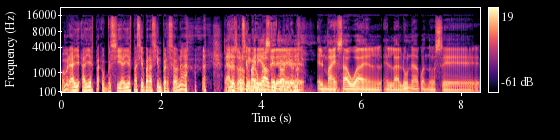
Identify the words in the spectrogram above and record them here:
Hombre, hay, hay espa- pues si hay espacio para 100 personas, Claro, hay eso es lo espacio que para un hacer auditorio, ¿no? eh, el Maezawa en, en la Luna cuando se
